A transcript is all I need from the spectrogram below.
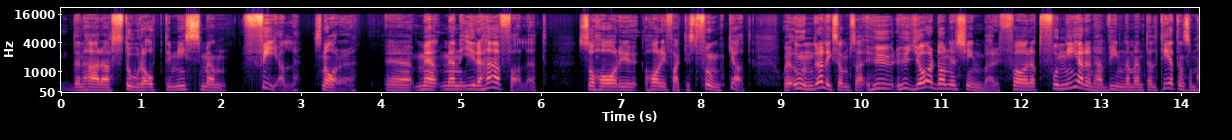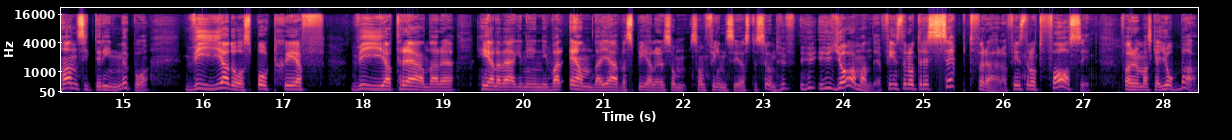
den här stora optimismen fel, snarare. Eh, men, men i det här fallet så har det ju, har det ju faktiskt funkat. Och jag undrar liksom så här, hur, hur gör Daniel Kindberg för att få ner den här vinnarmentaliteten som han sitter inne på? Via då sportchef, via tränare, hela vägen in i varenda jävla spelare som, som finns i Östersund. Hur, hur, hur gör man det? Finns det något recept för det här? Finns det något facit för hur man ska jobba?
